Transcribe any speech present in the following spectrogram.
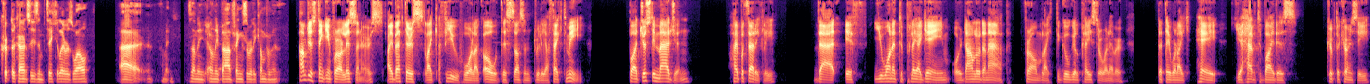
cryptocurrencies in particular as well. Uh, I mean, there's only Yeah. only bad things that really come from it. I'm just thinking for our listeners. I bet there's like a few who are like, "Oh, this doesn't really affect me." But just imagine, hypothetically, that if you wanted to play a game or download an app from like the Google Play Store or whatever, that they were like, "Hey, you have to buy this cryptocurrency.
